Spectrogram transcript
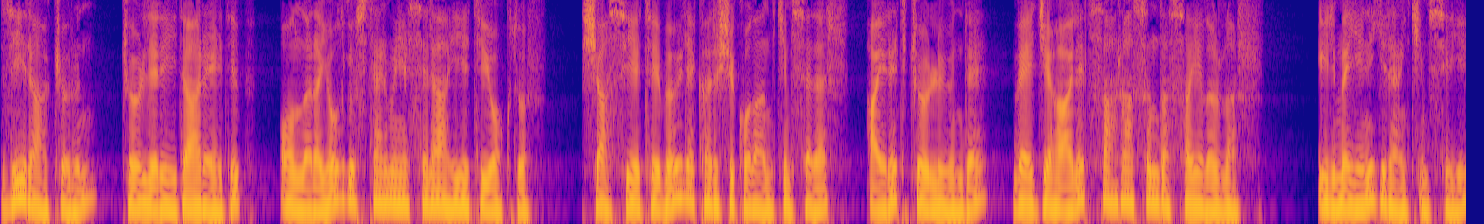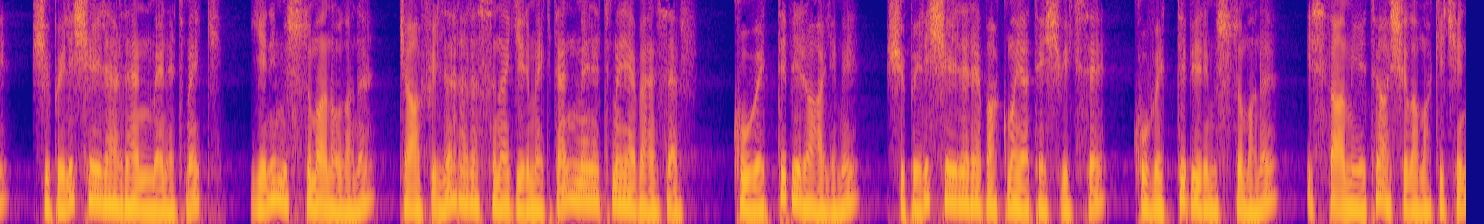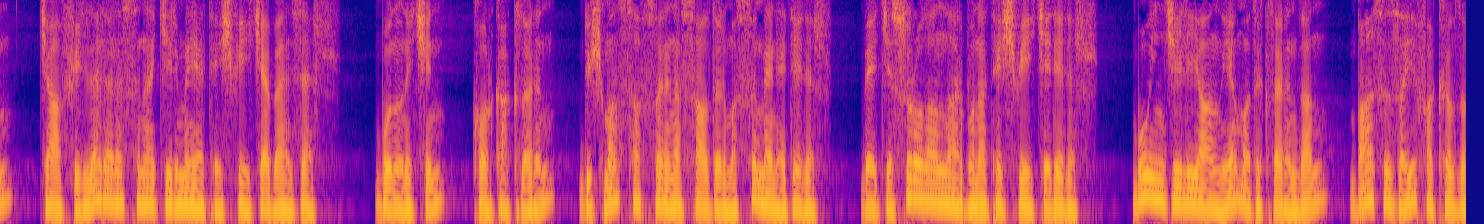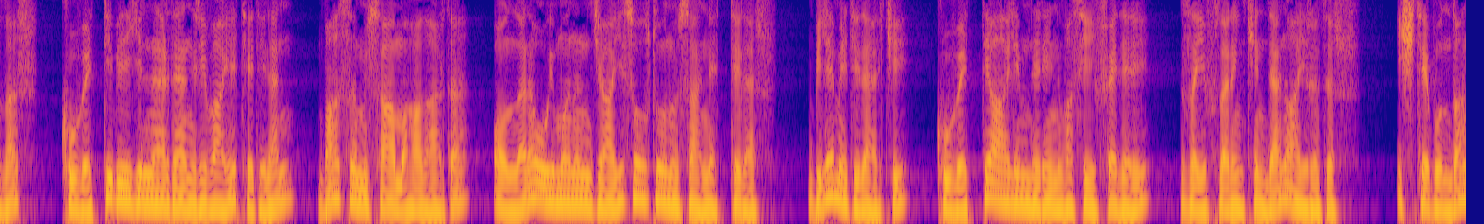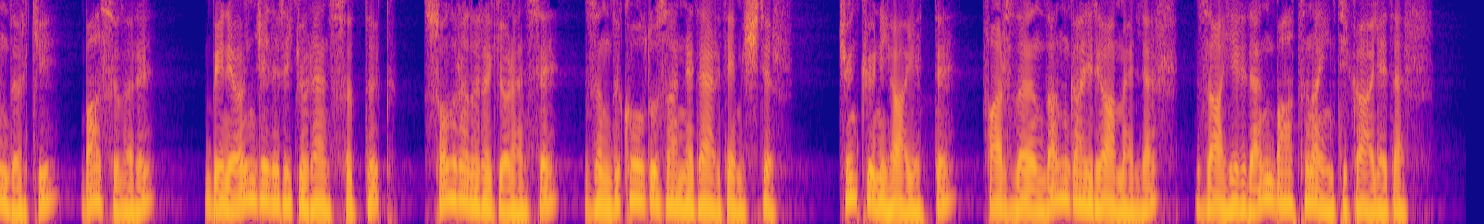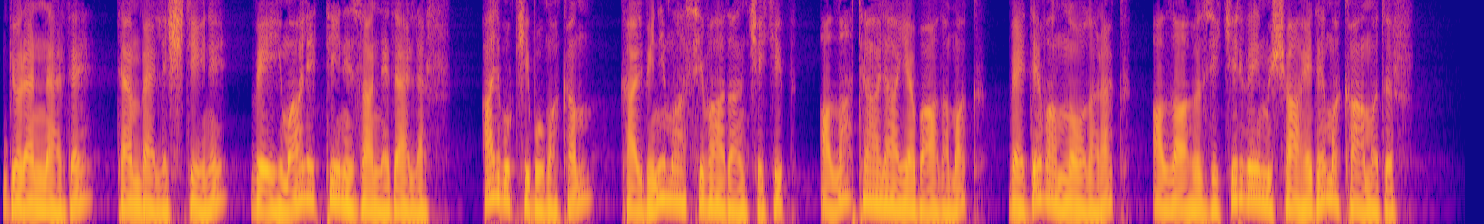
Zira körün körleri idare edip onlara yol göstermeye selahiyeti yoktur. Şahsiyeti böyle karışık olan kimseler hayret körlüğünde ve cehalet sahrasında sayılırlar. İlme yeni giren kimseyi şüpheli şeylerden men etmek, yeni Müslüman olanı kafirler arasına girmekten men etmeye benzer. Kuvvetli bir alimi şüpheli şeylere bakmaya teşvikse, kuvvetli bir Müslümanı İslamiyet'i aşılamak için kafirler arasına girmeye teşvike benzer. Bunun için korkakların düşman saflarına saldırması men edilir ve cesur olanlar buna teşvik edilir. Bu İncil'i anlayamadıklarından bazı zayıf akıllılar kuvvetli bilginlerden rivayet edilen bazı müsamahalarda onlara uymanın caiz olduğunu zannettiler. Bilemediler ki kuvvetli alimlerin vazifeleri zayıflarınkinden ayrıdır. İşte bundandır ki bazıları beni önceleri gören sıddık, sonraları görense zındık oldu zanneder demiştir. Çünkü nihayette farzlarından gayri ameller zahirden batına intikal eder. Görenler de tembelleştiğini ve ihmal ettiğini zannederler. Halbuki bu makam kalbini masivadan çekip Allah Teala'ya bağlamak ve devamlı olarak Allah'ı zikir ve müşahede makamıdır.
